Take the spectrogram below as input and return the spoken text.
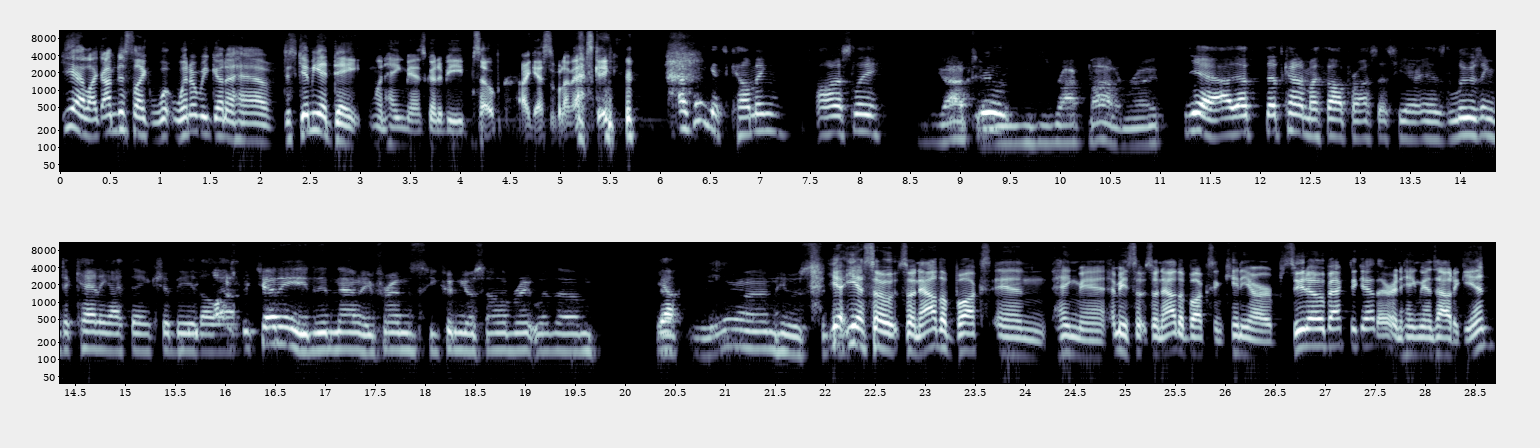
yeah, like I'm just like, wh- when are we gonna have? Just give me a date when Hangman's gonna be sober. I guess is what I'm asking. I think it's coming. Honestly, You got to. Really? This is rock bottom, right? Yeah, that's that's kind of my thought process here. Is losing to Kenny, I think, should be the last. Lost to Kenny. He didn't have any friends. He couldn't go celebrate with um, them. Yep. He. He was. yeah, yeah. So, so now the Bucks and Hangman. I mean, so so now the Bucks and Kenny are pseudo back together, and Hangman's out again.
